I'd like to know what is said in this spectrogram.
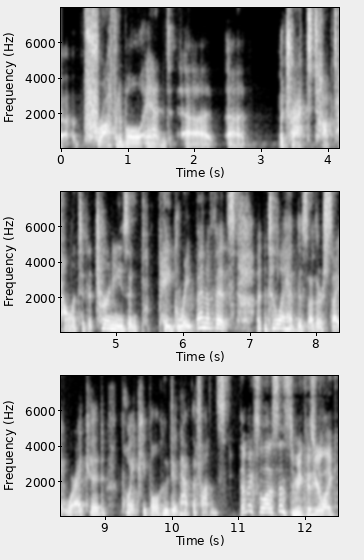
uh, profitable and uh, uh, attract top talented attorneys and p- pay great benefits until I had this other site where I could point people who didn't have the funds. That makes a lot of sense to me because you're like,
